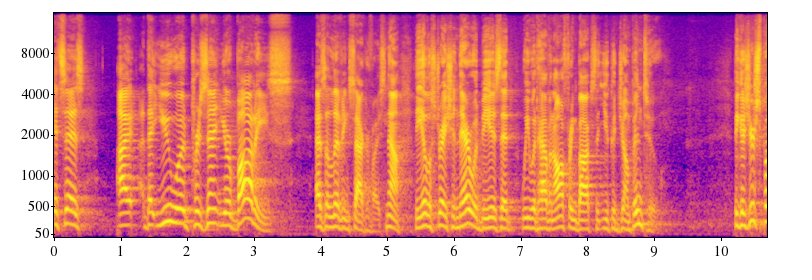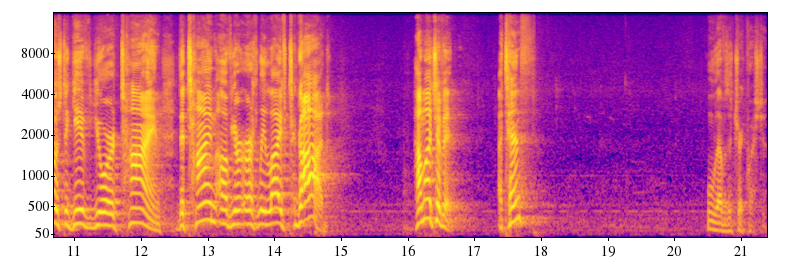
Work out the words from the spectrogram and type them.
It says I, that you would present your bodies as a living sacrifice. Now, the illustration there would be is that we would have an offering box that you could jump into. Because you're supposed to give your time, the time of your earthly life, to God. How much of it? A tenth? Ooh, that was a trick question.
